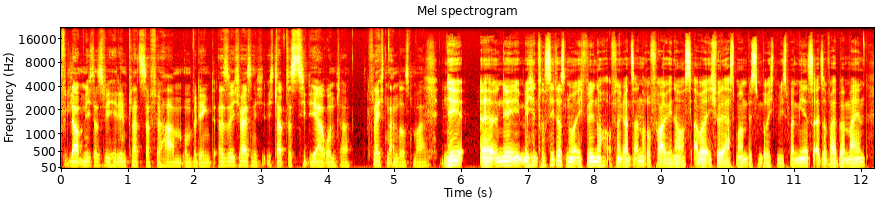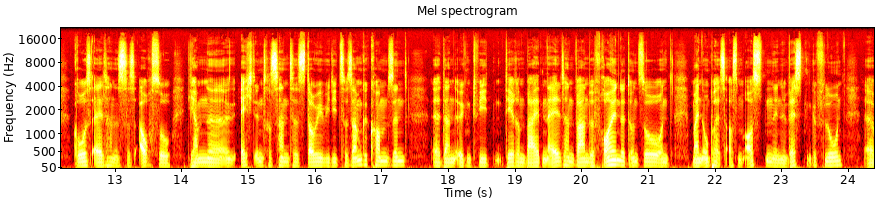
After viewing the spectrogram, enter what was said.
glaube nicht, dass wir hier den Platz dafür haben, unbedingt. Also, ich weiß nicht. Ich glaube, das zieht eher runter. Vielleicht ein anderes Mal. Nee, äh, nee, mich interessiert das nur. Ich will noch auf eine ganz andere Frage hinaus, aber ich will erstmal ein bisschen berichten, wie es bei mir ist. Also, weil bei meinen Großeltern ist das auch so. Die haben eine echt interessante Story, wie die zusammengekommen sind. Äh, dann irgendwie deren beiden Eltern waren befreundet und so. Und mein Opa ist aus dem Osten in den Westen geflohen, äh,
